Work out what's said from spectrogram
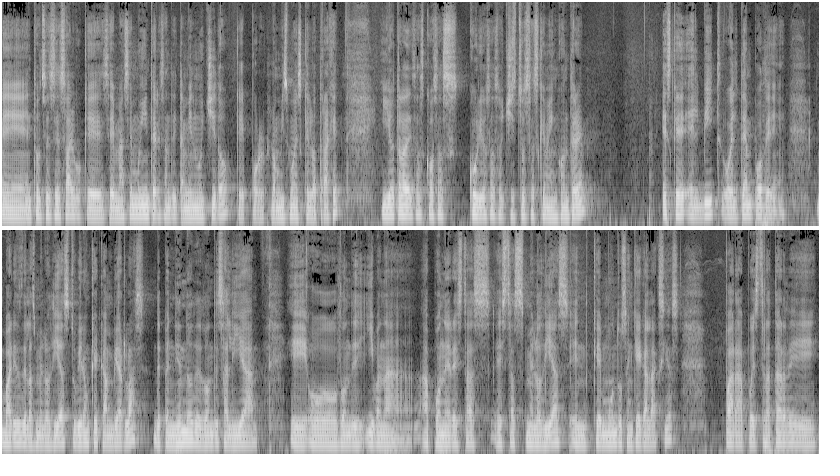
Entonces es algo que se me hace muy interesante y también muy chido, que por lo mismo es que lo traje. Y otra de esas cosas curiosas o chistosas que me encontré es que el beat o el tempo de varias de las melodías tuvieron que cambiarlas dependiendo de dónde salía eh, o dónde iban a, a, poner estas, estas melodías, en qué mundos, en qué galaxias, para pues tratar de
